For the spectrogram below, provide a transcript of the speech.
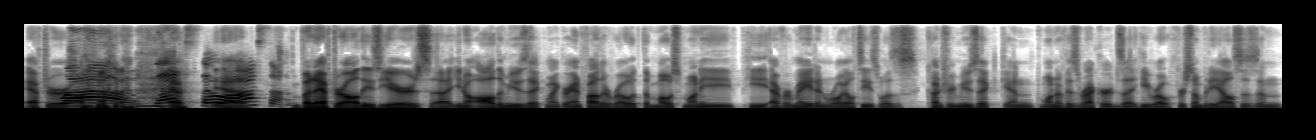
after wow. That's so yeah, awesome. But after all these years uh, you know all the music my grandfather wrote the most money he ever made in royalties was country music. And one of his records that he wrote for somebody else is in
